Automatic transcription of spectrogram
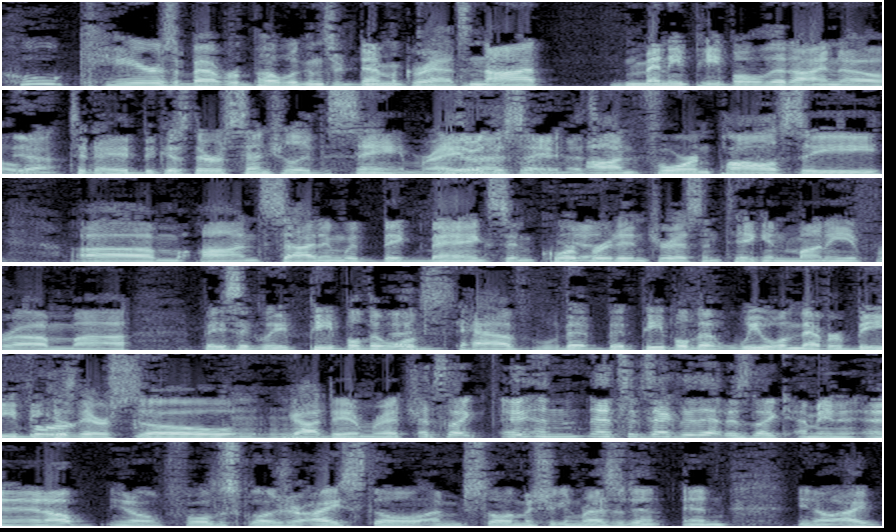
Who cares about Republicans or Democrats? Not many people that I know Yeah. today because they're essentially the same, right? They're the same. It's- on foreign policy, um, on siding with big banks and corporate Yeah. interests and taking money from uh, basically people that will have that that people that we will never be because For- they're so Mm-hmm. goddamn rich. It's like, and that's exactly that. Is like, I mean, and, and I'll, you know, full disclosure, I still, I'm still a Michigan resident, and you know, I,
